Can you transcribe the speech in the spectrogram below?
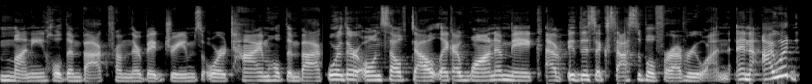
money hold them back from their big dreams or time hold them back or their own self doubt. Like I want to make this accessible for everyone. And I would,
